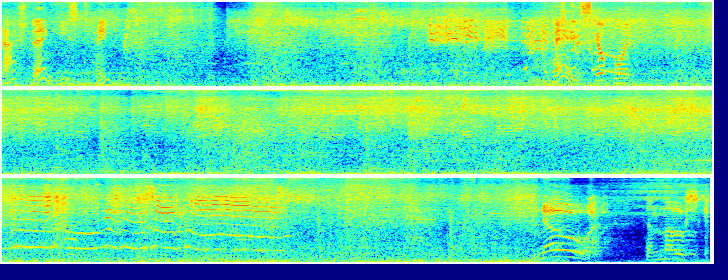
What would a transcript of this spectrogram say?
Gosh dang, he's tanky. Hey, skill point. No! The most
